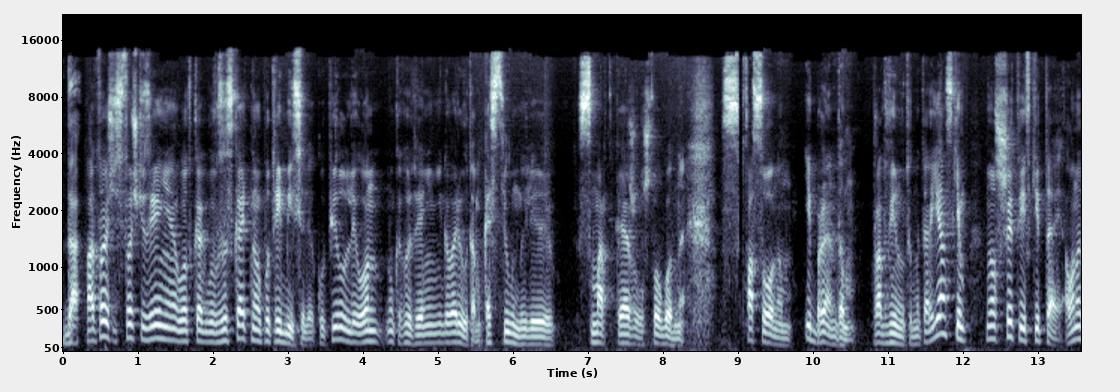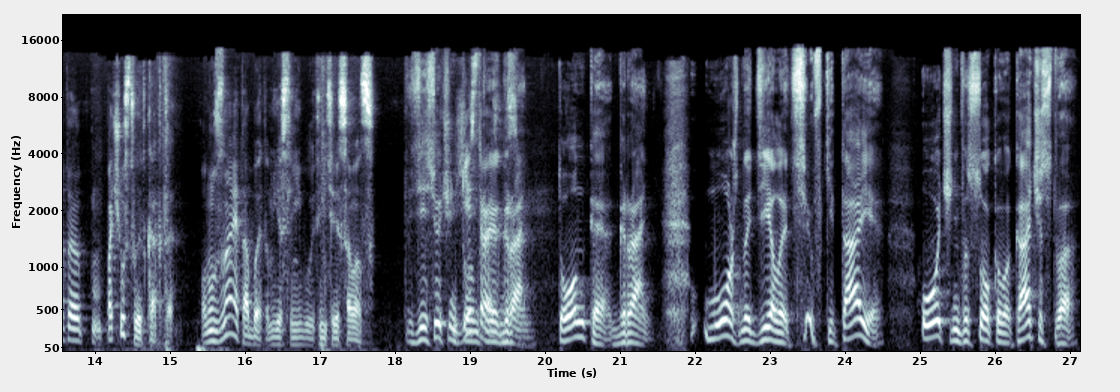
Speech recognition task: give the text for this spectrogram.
да. А то есть с точки зрения вот как бы взыскательного потребителя, купил ли он, ну какой-то, я не, не говорю, там костюм или смарт casual, что угодно, с фасоном и брендом продвинутым итальянским, но сшитый в Китае. А он это почувствует как-то? Он узнает об этом, если не будет интересоваться? Здесь очень Есть тонкая разница? грань. Тонкая грань. Можно делать в Китае очень высокого качества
